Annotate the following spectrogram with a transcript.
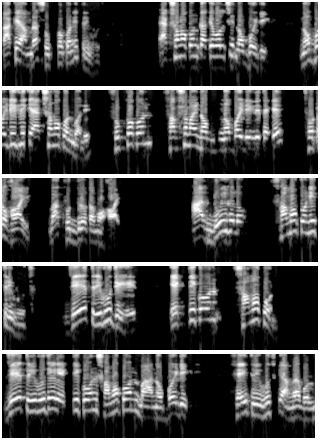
তাকে আমরা সূক্ষ্মকোণী ত্রিভুজ এক সমকোণ কাকে বলছি? নব্বই ডিগ্রি। নব্বই ডিগ্রিকে এক সমকোণ বলে। সূক্ষ্মকোণ সবসময় নব- নব্বই ডিগ্রি থেকে ছোট হয়। বা ক্ষুদ্রতম হয়। আর দুই হলো সমকোণী ত্রিভুজ। যে ত্রিভুজের একটি কোণ সমকোণ, যে ত্রিভুজের একটি কোণ সমকোণ বা নব্বই ডিগ্রি, সেই ত্রিভুজকে আমরা বলব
